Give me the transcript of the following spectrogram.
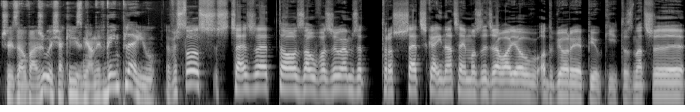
czy zauważyłeś jakieś zmiany w gameplayu? Wiesz co, sz- szczerze to zauważyłem, że troszeczkę inaczej może działają odbiory piłki. To znaczy,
